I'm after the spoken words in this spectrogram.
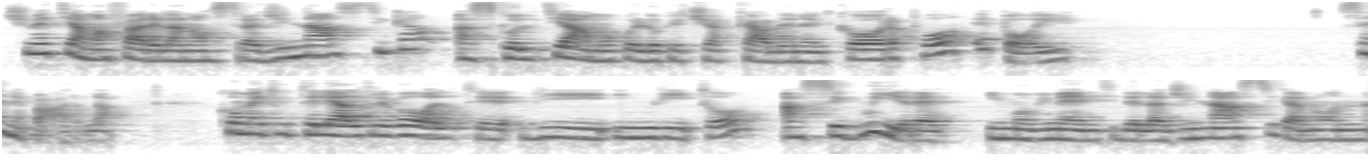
Ci mettiamo a fare la nostra ginnastica, ascoltiamo quello che ci accade nel corpo e poi se ne parla. Come tutte le altre volte vi invito a seguire i movimenti della ginnastica, non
